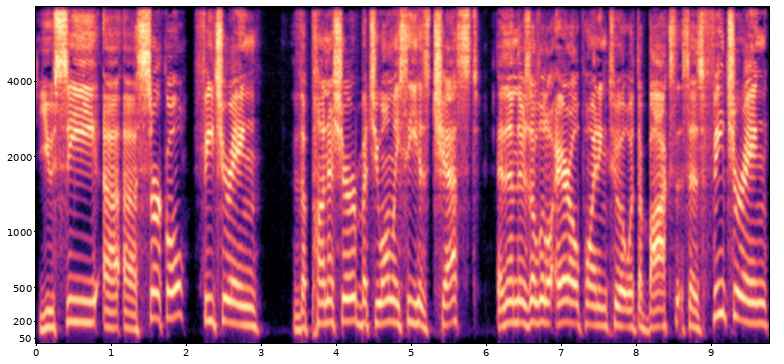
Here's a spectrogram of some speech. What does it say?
You see a, a, circle featuring the Punisher, but you only see his chest. And then there's a little arrow pointing to it with a box that says featuring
